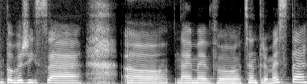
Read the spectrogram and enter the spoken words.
Pobeží sa uh, najmä v centre mesta.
